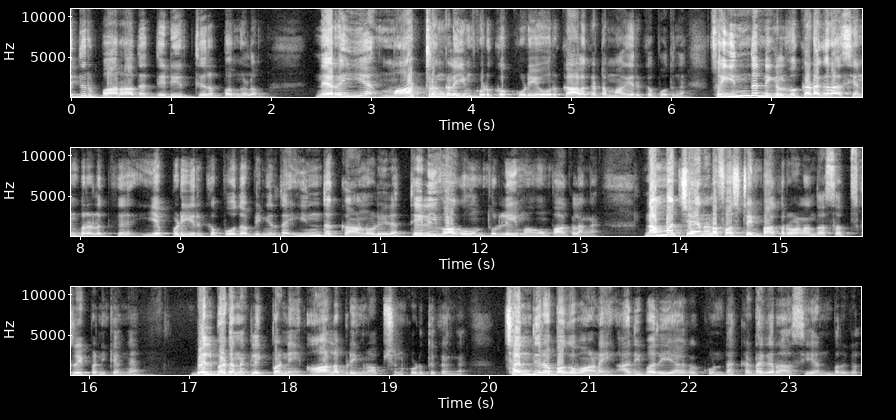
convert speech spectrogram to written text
எதிர்பாராத திடீர் திருப்பங்களும் நிறைய மாற்றங்களையும் கொடுக்கக்கூடிய ஒரு காலகட்டமாக இருக்க போதுங்க ஸோ இந்த நிகழ்வு கடகராசி என்பவர்களுக்கு எப்படி இருக்க போகுது அப்படிங்கிறத இந்த காணொளியில் தெளிவாகவும் துல்லியமாகவும் பார்க்கலாங்க. நம்ம சேனலை ஃபஸ்ட் டைம் பார்க்குறவங்களா இருந்தால் சப்ஸ்கிரைப் பண்ணிக்கோங்க. பெல் பட்டனை கிளிக் பண்ணி ஆல் அப்படிங்கிற ஆப்ஷன் கொடுத்துக்கோங்க. சந்திர பகவானை அதிபதியாக கொண்ட கடகராசி அன்பர்கள்.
